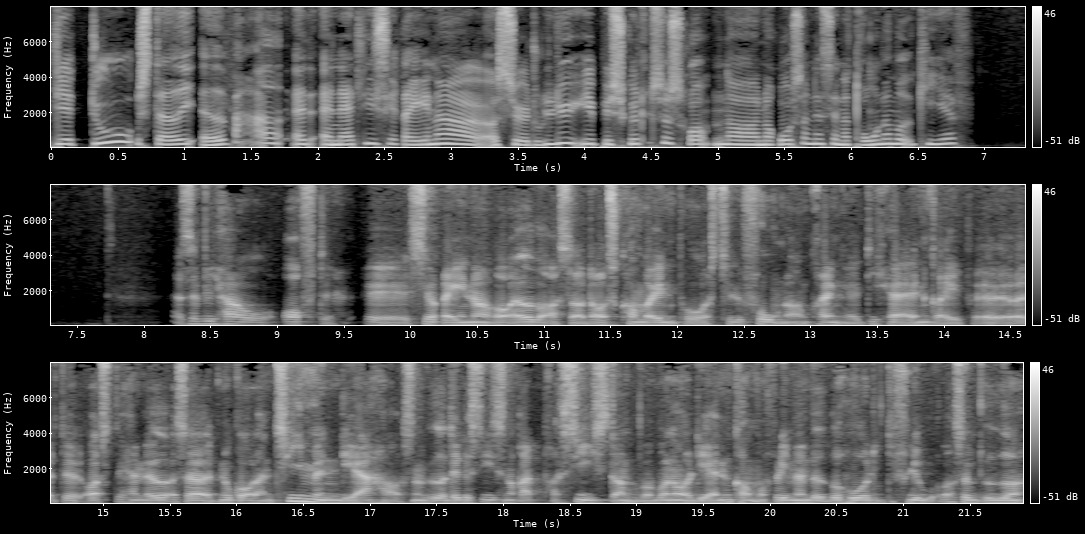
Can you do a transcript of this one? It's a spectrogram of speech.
Bliver du stadig advaret af, af natlige sirener, og søger du ly i beskyttelsesrum, når, når russerne sender droner mod Kiev? Altså, vi har jo ofte øh, sirener og advarsler, der også kommer ind på vores telefoner omkring øh, de her angreb. Øh, det, også det her med, altså, at nu går der en time, inden de er her og sådan videre. Det kan sige sådan ret præcist om, hvornår de ankommer, fordi man ved, hvor hurtigt de flyver og så videre,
